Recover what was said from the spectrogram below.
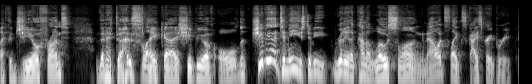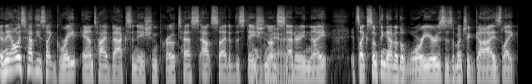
like the Geofront than it does like uh Shibuya of old. Shibuya to me used to be really like kind of low slung. Now it's like skyscrapery. And they always have these like great anti-vaccination protests outside of the station on. Saturday night. It's like something out of the Warriors. Is a bunch of guys like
